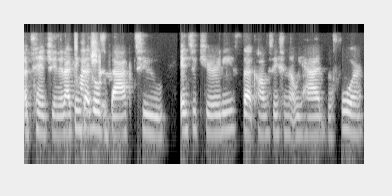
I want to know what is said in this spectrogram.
attention. And I think that goes back to insecurities, that conversation that we had before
